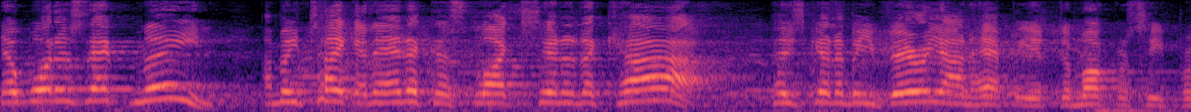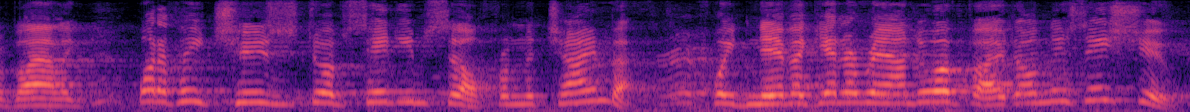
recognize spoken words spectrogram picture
Now, what does that mean? I mean, take an anarchist like Senator Carr, who's going to be very unhappy at democracy prevailing. What if he chooses to absent himself from the chamber? We'd never get around to a vote on this issue.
